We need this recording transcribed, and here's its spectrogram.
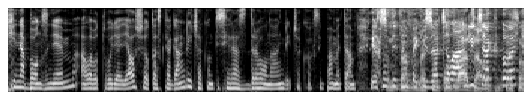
Chyna bonznem, alebo to bude aj ďalšia otázka k angličakom. Ty si raz zdrhol na angličakoch, si pamätám. Ja, ja som, si tam pekne ja začala angličakovať. Ja som...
